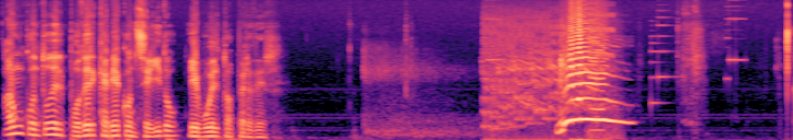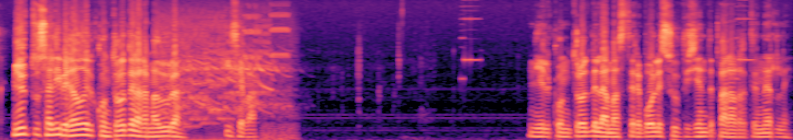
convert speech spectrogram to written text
Aún con todo el poder que había conseguido, he vuelto a perder. Mewtwo se ha liberado del control de la armadura y se va. Ni el control de la Master Ball es suficiente para retenerle.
